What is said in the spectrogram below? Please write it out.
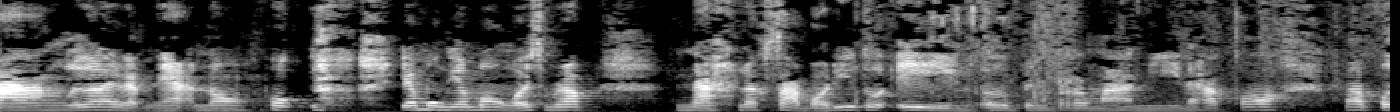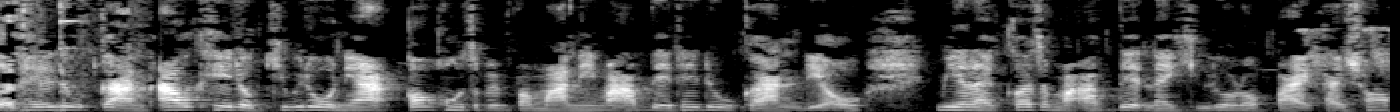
ตังหรืออะไรแบบเนี้ยเนาะพวกยามงยามองไว้สำหรับนะรักษาบอดี้ตัวเองเออเป็นประมาณนี้นะคะ ก็มาเปิดให้ดูกันเอาโอเคเดี๋ยวคลิปวิดีโอเนี้ยก็คงจะเป็นประมาณนี้มาอัปเดตให้ดูกัน เดี๋ยวมีอะไรก็จะมาอัปเดตในคลิปวิดีโอต่อไปใครชอบ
